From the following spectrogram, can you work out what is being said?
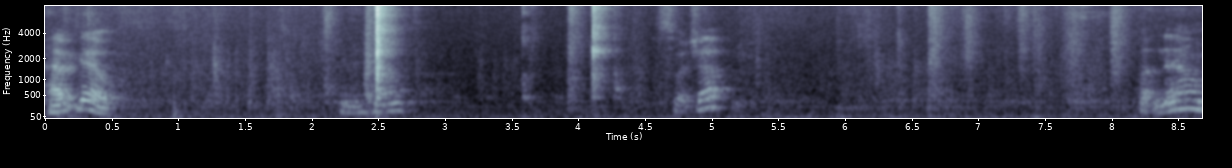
have it go. Go. Switch up. Button down.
